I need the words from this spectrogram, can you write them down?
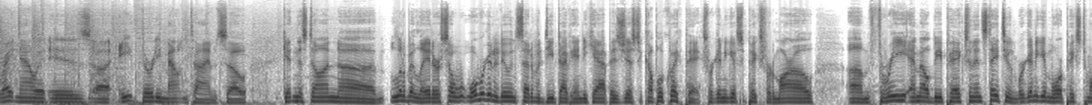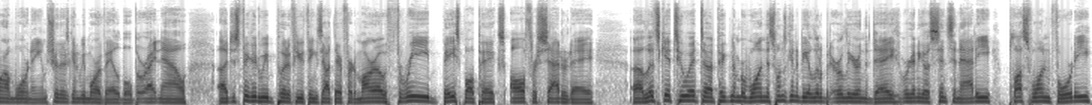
Right now it is uh, 8:30 Mountain Time, so getting this done uh, a little bit later. So what we're going to do instead of a deep dive handicap is just a couple of quick picks. We're going to give some picks for tomorrow. Um, three MLB picks, and then stay tuned. We're going to get more picks tomorrow morning. I'm sure there's going to be more available, but right now, uh, just figured we'd put a few things out there for tomorrow. Three baseball picks, all for Saturday. Uh, let's get to it. Uh, pick number one. This one's going to be a little bit earlier in the day. We're going to go Cincinnati plus 140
